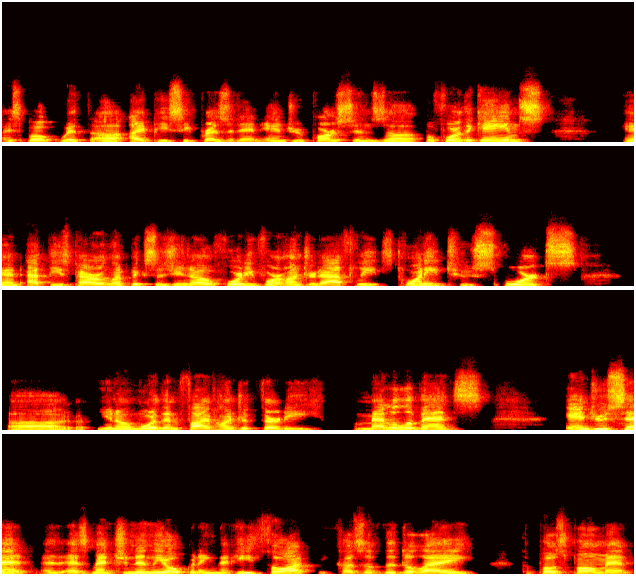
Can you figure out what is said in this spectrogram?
I spoke with uh, IPC President Andrew Parsons uh, before the games, and at these Paralympics, as you know, 4,400 athletes, 22 sports, uh, you know, more than 530 medal events. Andrew said, as mentioned in the opening, that he thought because of the delay the postponement,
